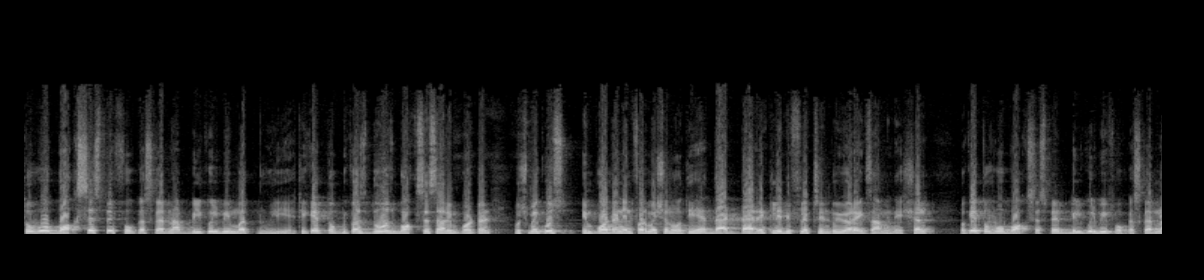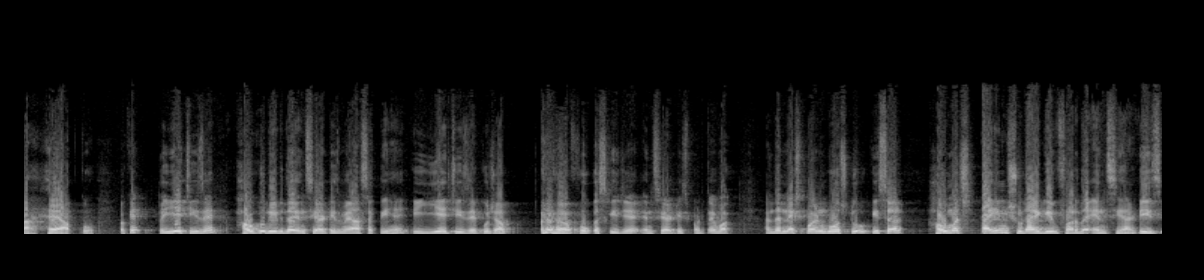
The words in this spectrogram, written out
तो वो बॉक्सेस पे फोकस करना बिल्कुल भी मत भूलिए, ठीक है? तो because those boxes are important उसमें कुछ इंपॉर्टेंट इंफॉर्मेशन होती है that directly reflect into your examination okay तो वो बॉक्सेस पे बिल्कुल भी फोकस करना है आपको ओके okay? तो ये चीज़ें how to read the NCERTs में आ सकती हैं कि ये चीज़ें कुछ आप फोकस कीजिए एनसीआरटीज पढ़ते वक्त। And the next point goes to कि sir how much time should I give for the NCERTs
